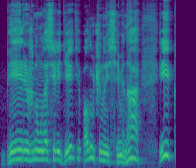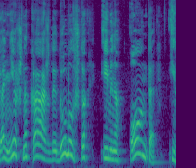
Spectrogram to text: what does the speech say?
Бережно уносили дети полученные семена, и, конечно, каждый думал, что именно он-то и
